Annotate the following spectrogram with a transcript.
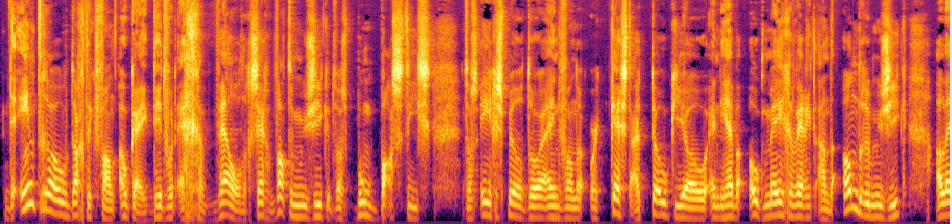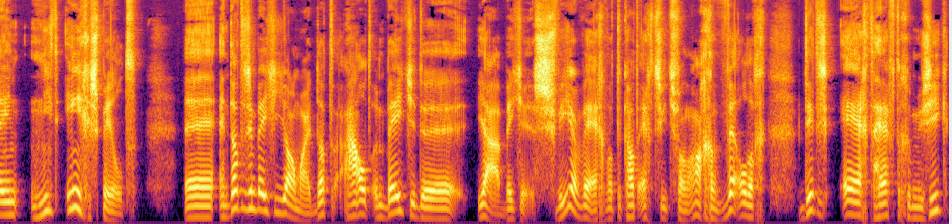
de intro dacht ik van, oké, dit wordt echt geweldig. Zeg, wat een muziek. Het was bombastisch. Het was ingespeeld door een van de orkest uit Tokio. En die hebben ook meegewerkt aan de andere muziek. Alleen niet ingespeeld. Uh, en dat is een beetje jammer. Dat haalt een beetje de ja, een beetje sfeer weg. Want ik had echt zoiets van, ah geweldig. Dit is echt heftige muziek.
